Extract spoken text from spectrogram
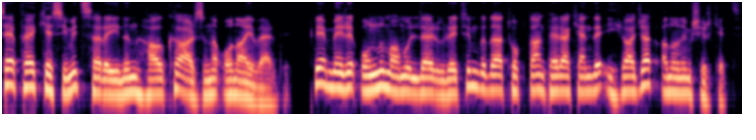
SPK Simit Sarayı'nın halka arzına onay verdi. Demiri Onlu Mamuller Üretim Gıda Toptan Perakende İhracat Anonim Şirket.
